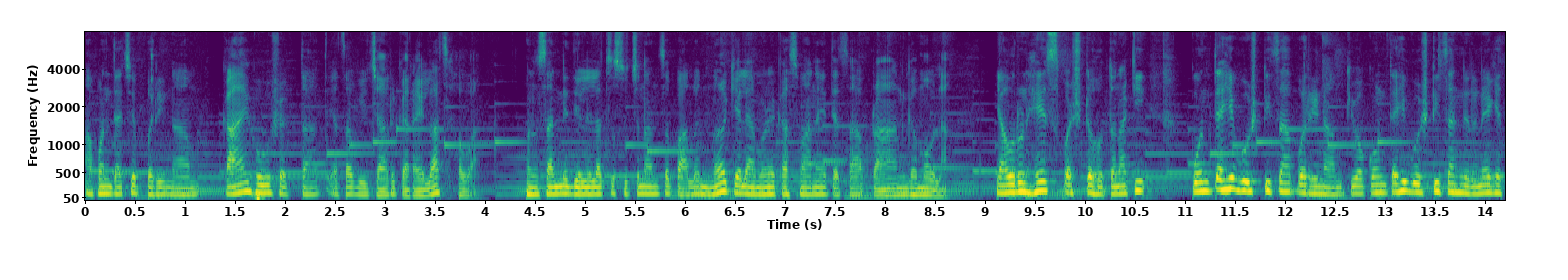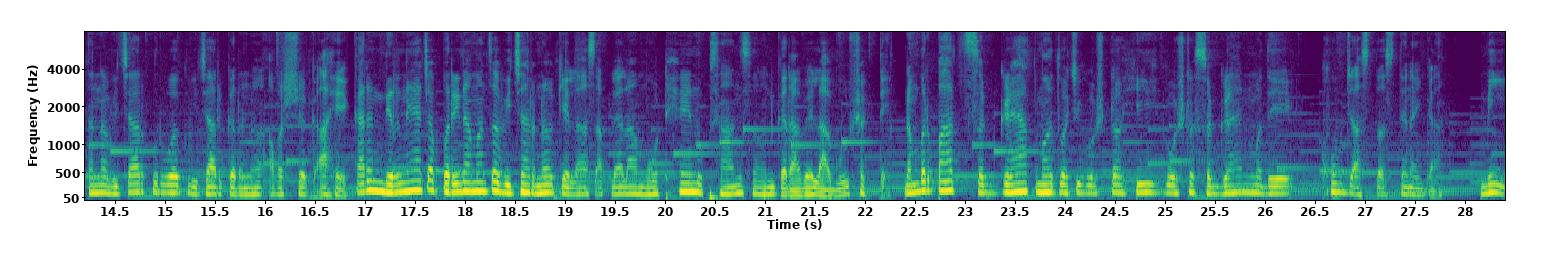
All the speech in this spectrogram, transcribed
आपण त्याचे परिणाम काय होऊ शकतात याचा विचार करायलाच हवा. हंसांनी दिलेल्या सूचनांचं पालन न केल्यामुळे कासवाने त्याचा प्राण गमवला. यावरून हे स्पष्ट होतं ना की कोणत्याही गोष्टीचा परिणाम किंवा कोणत्याही गोष्टीचा निर्णय घेताना विचारपूर्वक विचार करणं आवश्यक आहे. कारण निर्णयाच्या परिणामांचा विचार न केल्यास आपल्याला मोठे नुकसान सहन करावे लागू शकते. नंबर पाच सगळ्यात महत्वाची गोष्ट ही गोष्ट सगळ्यांमध्ये खूप जास्त असते नाही का? मी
